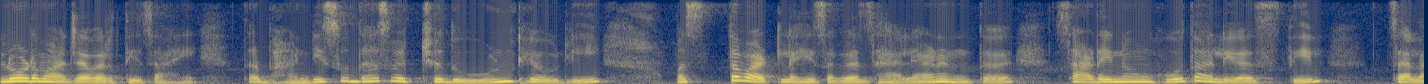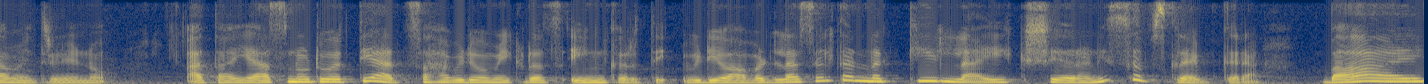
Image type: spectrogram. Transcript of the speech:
लोड माझ्यावरतीच आहे. तर भांडीसुद्धा स्वच्छ धुवून ठेवली. मस्त वाटलं हे सगळं झाल्यानंतर साडेनऊ होत आली असतील. चला मैत्रिणीनो आता याच नोटवरती आजचा हा व्हिडिओ मी इकडंच एंड करते. व्हिडिओ आवडला असेल तर नक्की लाईक शेअर आणि सबस्क्राईब करा. बाय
